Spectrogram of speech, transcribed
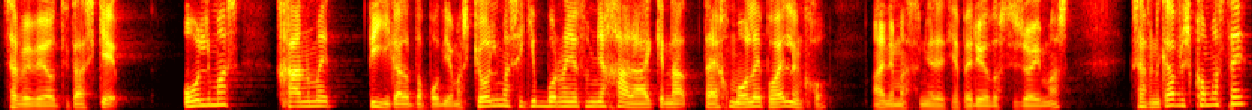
της αβεβαιότητας και όλοι μας χάνουμε τη γη κάτω από τα πόδια μας. Και όλοι μας εκεί που μπορούμε να νιώθουμε μια χαρά και να τα έχουμε όλα υπό έλεγχο, αν είμαστε σε μια τέτοια περίοδο στη ζωή μας, ξαφνικά βρισκόμαστε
